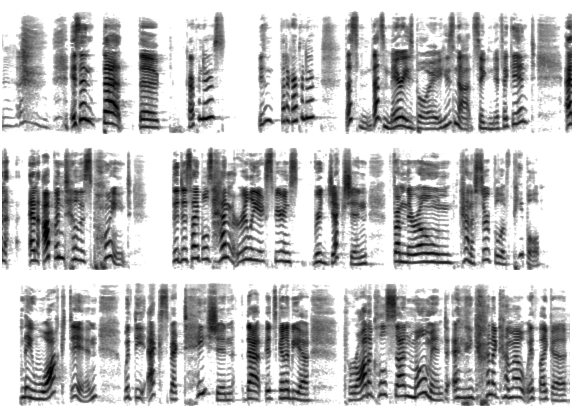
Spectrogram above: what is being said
Isn't that the carpenters? Isn't that a carpenter? That's that's Mary's boy. He's not significant. And and up until this point, the disciples hadn't really experienced rejection from their own kind of circle of people. They walked in with the expectation that it's going to be a prodigal son moment, and they kind of come out with like a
